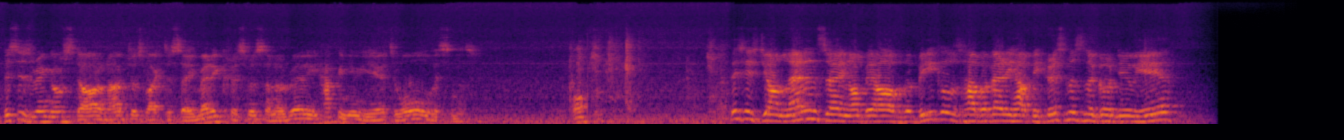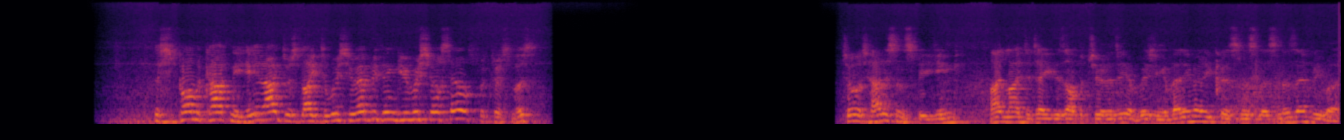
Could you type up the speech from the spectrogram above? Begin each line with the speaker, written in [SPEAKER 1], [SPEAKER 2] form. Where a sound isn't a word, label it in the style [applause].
[SPEAKER 1] This is Ringo Starr, and I'd just like to say Merry Christmas and a really Happy New Year to all listeners.
[SPEAKER 2] Oh. This is John Lennon saying on behalf of the Beatles, have a very happy Christmas and a good New Year.
[SPEAKER 3] This is Paul McCartney here. I'd just like to wish you everything you wish yourselves for Christmas.
[SPEAKER 4] George Harrison speaking. I'd like to take this opportunity of wishing a very Merry Christmas listeners everywhere.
